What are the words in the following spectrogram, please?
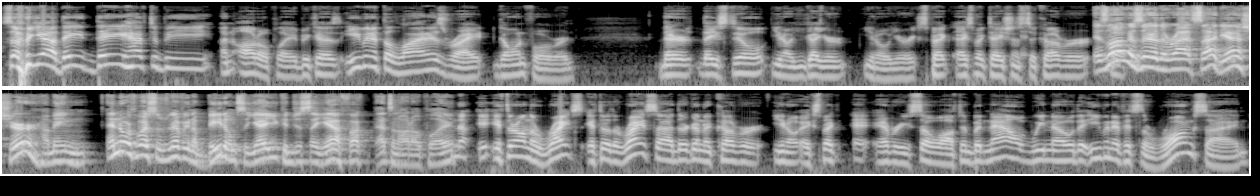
So yeah, they they have to be an autoplay because even if the line is right going forward, they're they still you know you got your you know your expect expectations to cover As long as they're the right side, yeah, sure. I mean, and Northwestern's never going to beat them, so yeah, you can just say, yeah, fuck, that's an auto play. No, if they're on the right, if they're the right side, they're going to cover, you know, expect every so often. But now we know that even if it's the wrong side,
